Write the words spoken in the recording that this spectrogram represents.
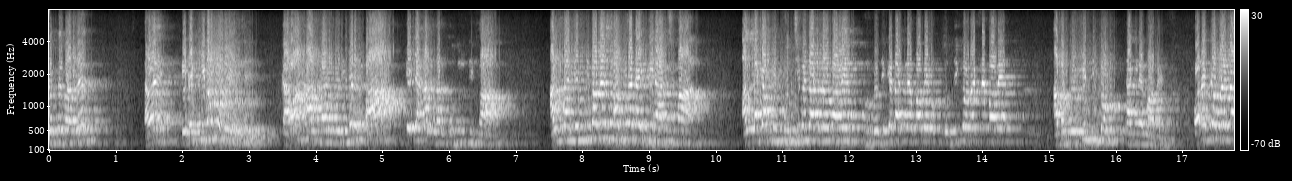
করতে পারবেন? এটা কীভাবে কারণ এটা সব জায়গায় বিরাজমান? আল্লাহকে আপনি পশ্চিমে ডাকলেও পাবেন, পূর্ব দিকে ডাকলে পাবেন, উত্তর দিকেও ডাকলে পাবেন, আবার দক্ষিণ দিকেও ডাকলে পাবেন। অনেকে বলে, না,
